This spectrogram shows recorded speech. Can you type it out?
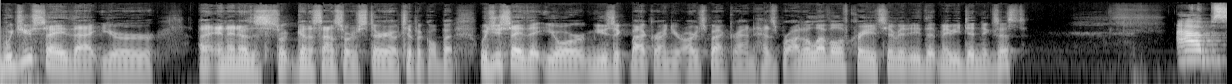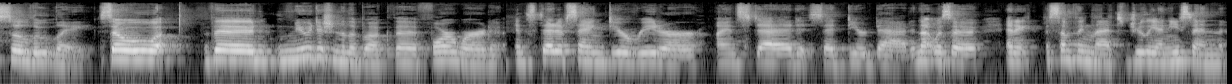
Would you say that you're uh, and I know this is going to sound sort of stereotypical, but would you say that your music background, your arts background has brought a level of creativity that maybe didn't exist? Absolutely. So the new edition of the book, the foreword, instead of saying "Dear Reader," I instead said "Dear Dad," and that was a and it, something that Julia Neeson,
